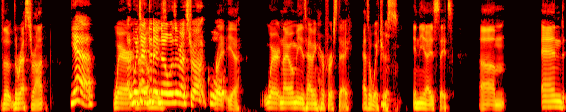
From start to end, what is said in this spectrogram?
the the restaurant Yeah, where which I didn't know was a restaurant. Cool. Right, yeah. Where Naomi is having her first day as a waitress Mm-hmm. in the United States. Um and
